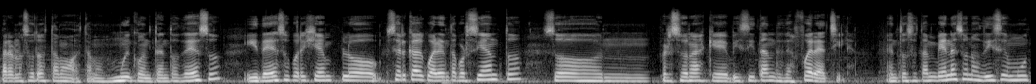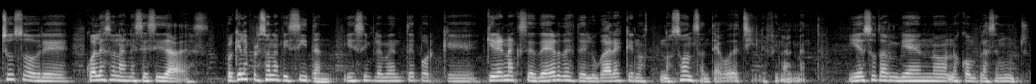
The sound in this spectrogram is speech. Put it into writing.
para nosotros estamos, estamos muy contentos de eso. Y de eso, por ejemplo, cerca del 40% son personas que visitan desde afuera de Chile. Entonces también eso nos dice mucho sobre cuáles son las necesidades. ¿Por qué las personas visitan? Y es simplemente porque quieren acceder desde lugares que no, son Santiago de Chile finalmente. Y eso también nos complace mucho.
